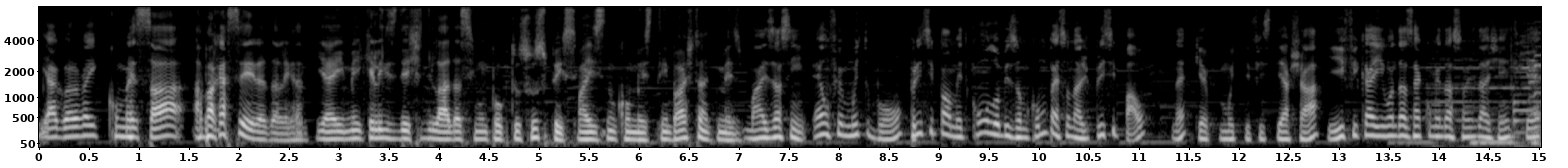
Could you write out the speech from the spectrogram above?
e agora vai começar a bagaceira, tá ligado? E aí meio que eles deixam de lado, assim, um pouco do suspense. Mas no começo tem bastante mesmo. Mas, assim, é um filme muito bom, principalmente com o lobisomem como personagem principal, né? Que é muito difícil de achar. E fica aí uma das recomendações da gente, que é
